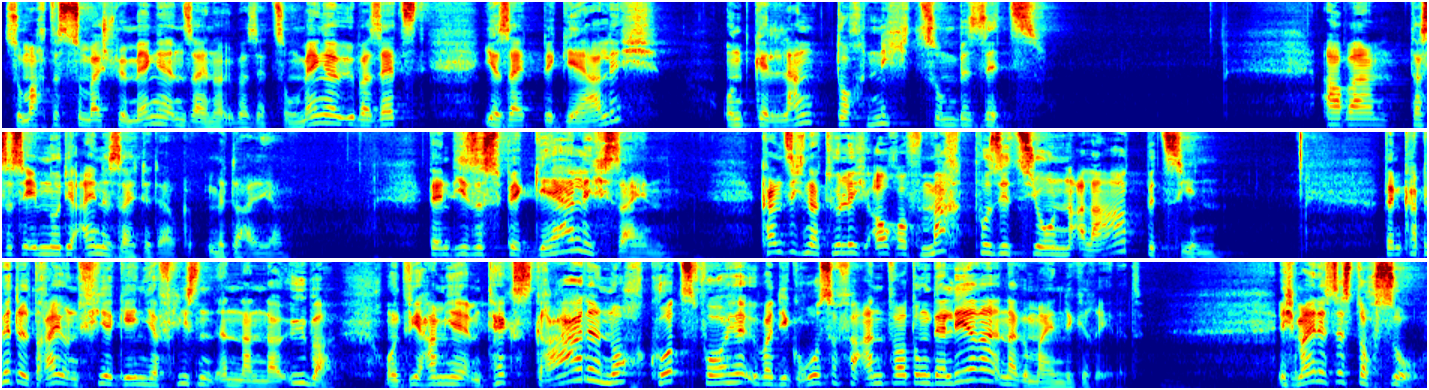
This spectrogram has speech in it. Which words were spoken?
So macht es zum Beispiel Menge in seiner Übersetzung. Menge übersetzt, ihr seid begehrlich und gelangt doch nicht zum Besitz. Aber das ist eben nur die eine Seite der Medaille. Denn dieses Begehrlichsein kann sich natürlich auch auf Machtpositionen aller Art beziehen. Denn Kapitel 3 und 4 gehen ja fließend ineinander über. Und wir haben hier im Text gerade noch kurz vorher über die große Verantwortung der Lehrer in der Gemeinde geredet. Ich meine, es ist doch so.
